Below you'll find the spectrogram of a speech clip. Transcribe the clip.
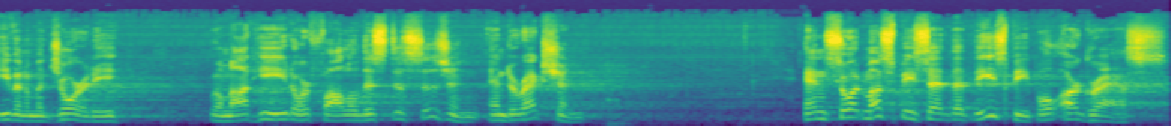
even a majority, will not heed or follow this decision and direction. And so it must be said that these people are grass.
